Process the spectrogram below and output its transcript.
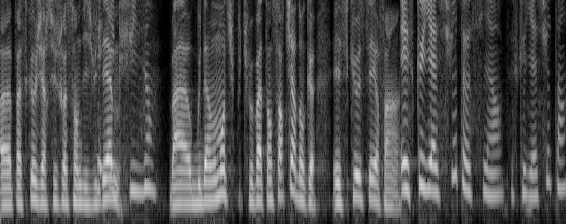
euh, parce que j'ai reçu 78 C'est DM. épuisant. Bah, au bout d'un moment, tu, tu peux pas t'en sortir. Donc, euh, est-ce que c'est. Enfin. Est-ce qu'il y a suite aussi hein? Parce qu'il y a suite. Hein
